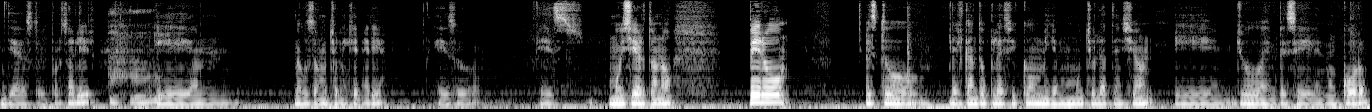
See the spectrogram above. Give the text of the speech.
ya estoy por salir. Ajá. Y, um, me gusta mucho la ingeniería. Eso es muy cierto, ¿no? Pero esto del canto clásico me llamó mucho la atención. Eh, yo empecé en un coro.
